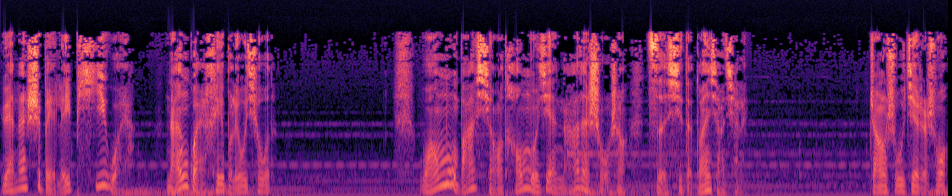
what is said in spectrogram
原来是被雷劈过呀，难怪黑不溜秋的。”王木把小桃木剑拿在手上，仔细的端详起来。张叔接着说：“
